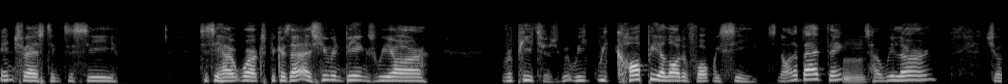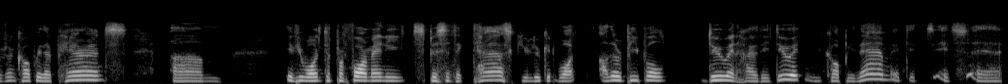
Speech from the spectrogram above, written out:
interesting to see to see how it works because as human beings we are repeaters. We, we, we copy a lot of what we see. It's not a bad thing. Mhm. it's how we learn. Children copy their parents. Um, if you want to perform any specific task you look at what other people do and how they do it and you copy them. It, it's it's uh,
